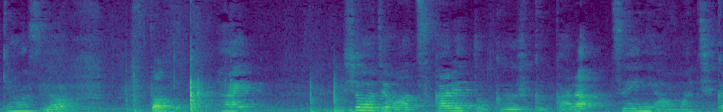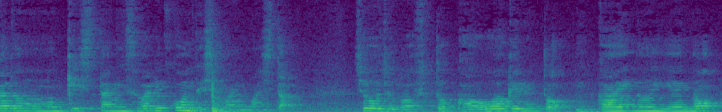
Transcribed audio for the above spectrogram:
きますよ。スタート。はい。少女は疲れと空腹からついには街角の軒下に座り込んでしまいました。少女がふと顔を上げると向かいの家の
